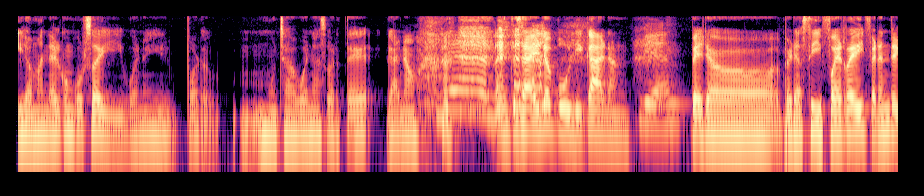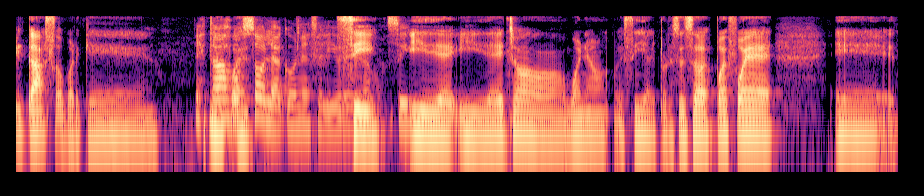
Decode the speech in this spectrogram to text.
y lo mandé al concurso y bueno, y por mucha buena suerte ganó. Entonces ahí lo publicaron. Bien. Pero, pero sí, fue re diferente el caso porque... Estabas vos sola con ese libro. Sí, sí. Y, de, y de hecho, bueno, sí, el proceso después fue eh,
